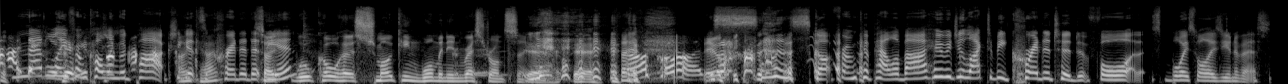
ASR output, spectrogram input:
Natalie from Collingwood Park. She gets a credit at so the end. We'll call her smoking woman in restaurant scene. Yeah, yeah. Oh God. Scott from Capalaba. Who would you like to be credited for Boy Swallows Universe?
